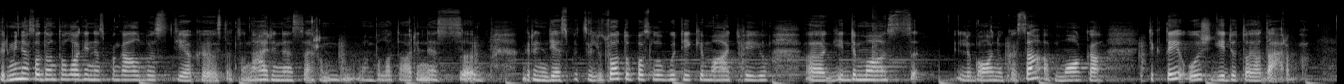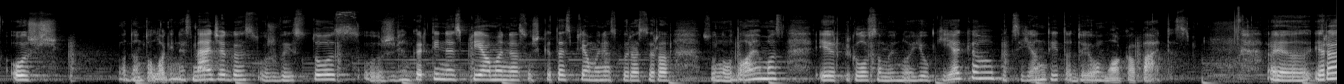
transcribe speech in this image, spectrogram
pirminės odontologinės pagalbos, tiek stacionarinės ar ambulatorinės grandies specializuotų paslaugų teikimo atveju gydimas ligonių kasa apmoka tik tai už gydytojo darbą. Už odontologinės medžiagas, už vaistus, už vienkartinės priemonės, už kitas priemonės, kurios yra sunaudojamos ir priklausomai nuo jų kiekio pacientai tada jau moka patys. E, yra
